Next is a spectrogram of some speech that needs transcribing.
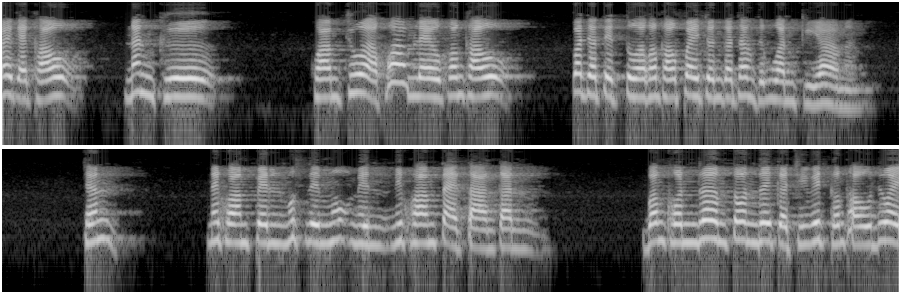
ให้แก่เขา นั่นคือความชั่วความเลวของเขา ก็จะติดตัวของเขาไปจนกระทั่งถึงวันเกียรมันฉะนั้นในความเป็นมุสลิมมุมินมีความแตกต่างกัน บางคนเริ่มต้นด้วยกับชีวิตของเขาด้วย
